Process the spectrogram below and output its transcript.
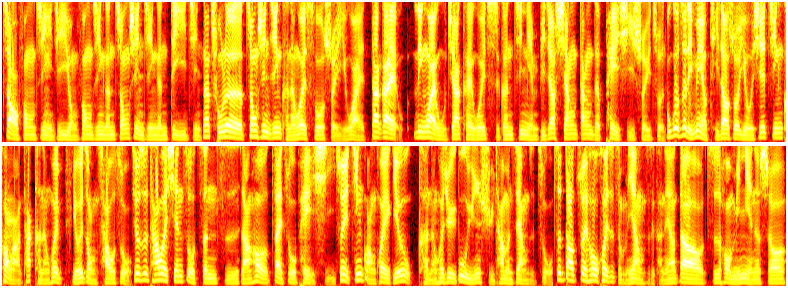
兆丰金以及永丰金跟中信金跟第一金。那除了中信金可能会缩水以外，大概另外五家可以维持跟今年比较相当的配息水准。不过这里面有提到说，有些金控啊，它可能会有一种操作，就是它会先做增资，然后再做配息，所以金管会也有可能会去不允许他们这样子做。这到最后会是怎么样子？可能要到之后明年的时候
